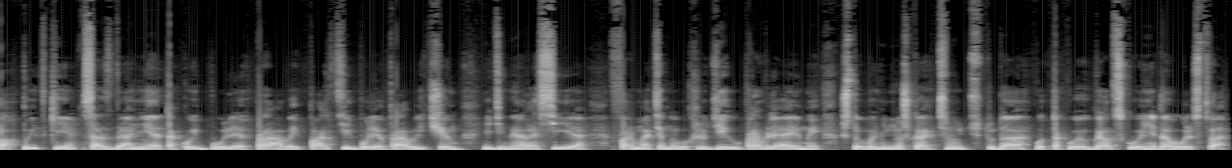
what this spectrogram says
попытки создания такой более правой партии, более правой, чем «Единая Россия» в формате новых людей управляемой, чтобы немножко оттянуть туда вот такое городское недовольство.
